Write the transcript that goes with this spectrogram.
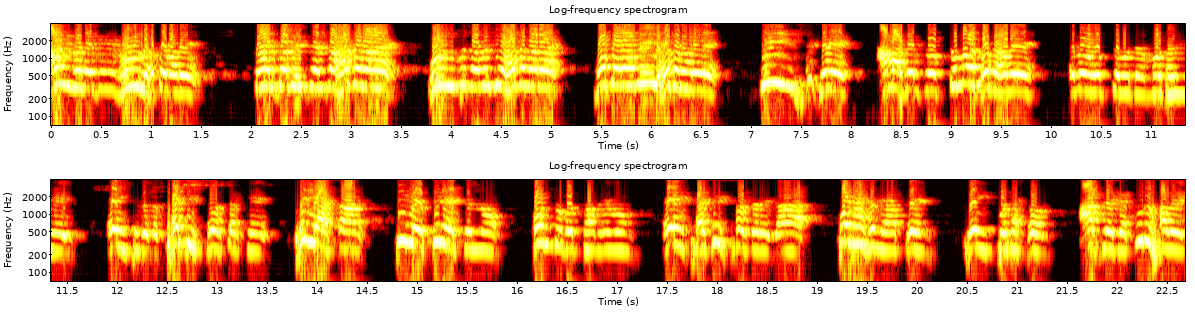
আমি মনে করি ভুল হতে পারে। তর্ক বিতর্ক হতে পারে, ভুল বুঝাবুঝি হতে পারে অমিল হতে পারে। দিন শেষে আমাদেরকে ঐক্যমত হতে হবে এবং ঐক্যমতের মধ্যে দিয়ে এই বিগত ফ্যাসিস্ট সরকারকে ফিরে আসার চিরদিনের জন্য বন্ধ করতে হবে এবং এই ফ্যাসিস্ট সরকারের যারা প্রশাসনে আছেন, সেই প্রশাসন আপনাকে কোনোভাবেই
